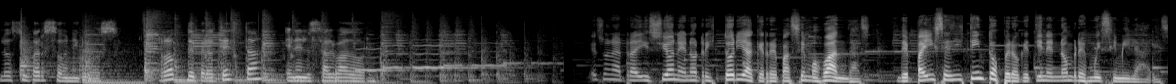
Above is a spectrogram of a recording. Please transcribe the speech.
Los Supersónicos, rock de protesta en El Salvador. Es una tradición en otra historia que repasemos bandas de países distintos pero que tienen nombres muy similares.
